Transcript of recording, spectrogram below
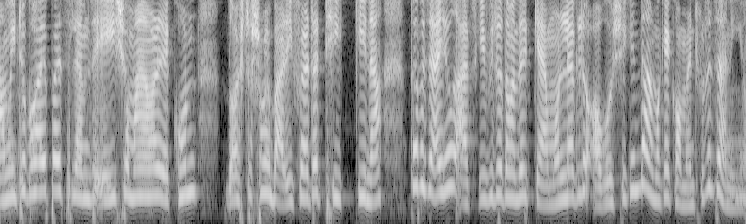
আমি তো ভয় পাচ্ছিলাম যে এই সময় আমার এখন দশটার সময় বাড়ি ফেরাটা ঠিক কি না তবে যাই হোক আজকে ভিডিও তোমাদের কেমন লাগল অবশ্যই কিন্তু আমাকে কমেন্ট করে জানিও।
